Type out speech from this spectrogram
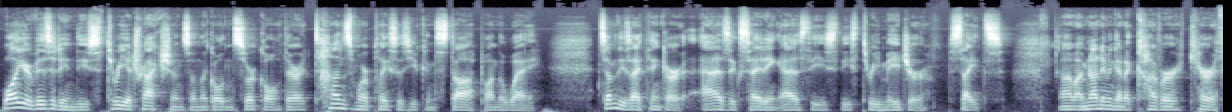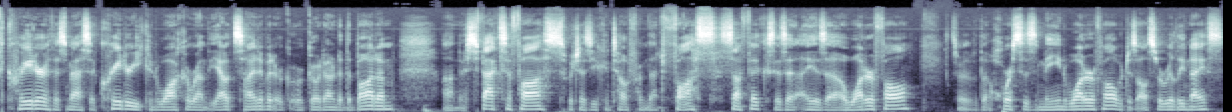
While you're visiting these three attractions on the Golden Circle, there are tons more places you can stop on the way. Some of these I think are as exciting as these, these three major sites. Um, I'm not even going to cover Kerið Crater, this massive crater. You can walk around the outside of it or, or go down to the bottom. Um, there's Faxafoss, which, as you can tell from that foss suffix, is a, is a waterfall sort of the horse's mane waterfall, which is also really nice.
